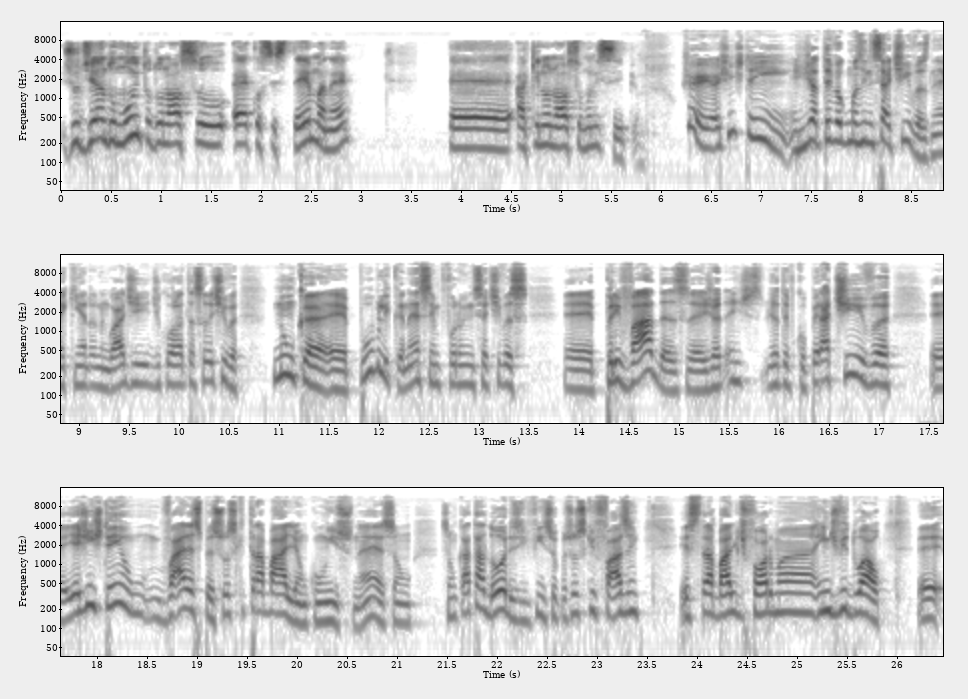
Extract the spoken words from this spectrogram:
judiando muito do nosso ecossistema, né, é, aqui no nosso município. Jair, a gente tem, a gente já teve algumas iniciativas, né, aqui em Araranguá de, de coleta seletiva, nunca é pública, né, sempre foram iniciativas é, privadas, é, já, a gente já teve cooperativa, é, e a gente tem um, várias pessoas que trabalham com isso, né? São, são catadores, enfim, são pessoas que fazem esse trabalho de forma individual. É,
